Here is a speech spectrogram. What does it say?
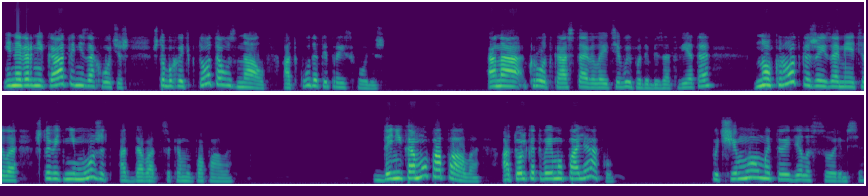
И наверняка ты не захочешь, чтобы хоть кто-то узнал, откуда ты происходишь. Она кротко оставила эти выпады без ответа, но кротко же и заметила, что ведь не может отдаваться кому попало. Да никому попало, а только твоему поляку. Почему мы то и дело ссоримся?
